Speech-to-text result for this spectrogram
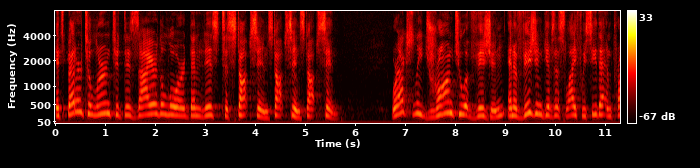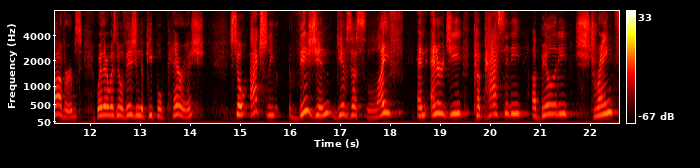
It's better to learn to desire the Lord than it is to stop sin, stop sin, stop sin. We're actually drawn to a vision, and a vision gives us life. We see that in Proverbs, where there was no vision, the people perish. So, actually, vision gives us life and energy, capacity, ability, strength.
